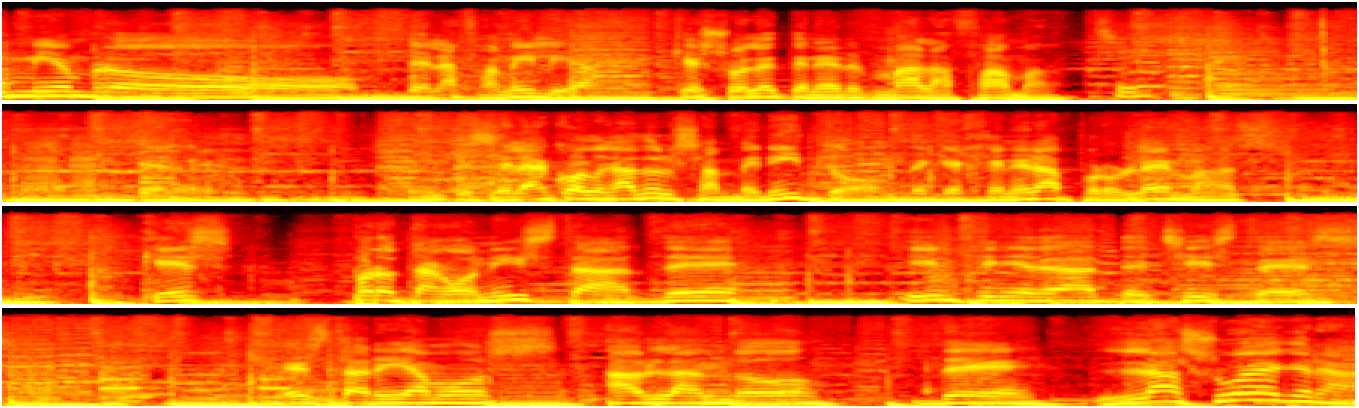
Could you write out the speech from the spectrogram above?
un miembro de la familia que suele tener mala fama, Sí. que, que se le ha colgado el San Benito, de que genera problemas, que es protagonista de infinidad de chistes, estaríamos hablando de la suegra.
